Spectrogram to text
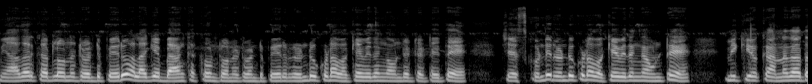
మీ ఆధార్ కార్డులో ఉన్నటువంటి పేరు అలాగే బ్యాంక్ అకౌంట్లో ఉన్నటువంటి పేరు రెండు కూడా ఒకే విధంగా ఉండేటట్టయితే చేసుకోండి. రెండు కూడా ఒకే విధంగా ఉంటే మీకు యొక్క అన్నదాత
